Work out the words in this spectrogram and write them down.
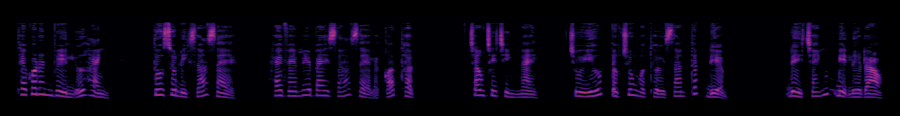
Theo các đơn vị lữ hành, tour du lịch giá rẻ hay vé máy bay giá rẻ là có thật. Trong chương trình này, chủ yếu tập trung vào thời gian thấp điểm. Để tránh bị lừa đảo,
